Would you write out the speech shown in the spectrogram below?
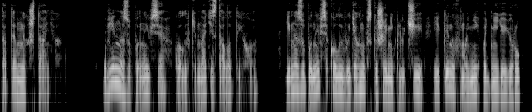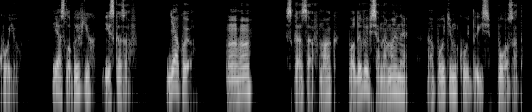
та темних штанях. Він не зупинився, коли в кімнаті стало тихо, і не зупинився, коли витягнув з кишені ключі і кинув мені однією рукою. Я зловив їх і сказав Дякую. Угу, сказав Мак, подивився на мене, а потім кудись позад.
